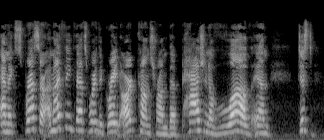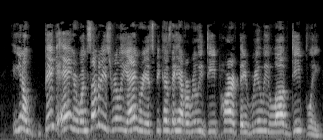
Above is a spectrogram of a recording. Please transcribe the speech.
and express our and I think that's where the great art comes from, the passion of love and just you know, big anger, when somebody's really angry, it's because they have a really deep heart. They really love deeply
